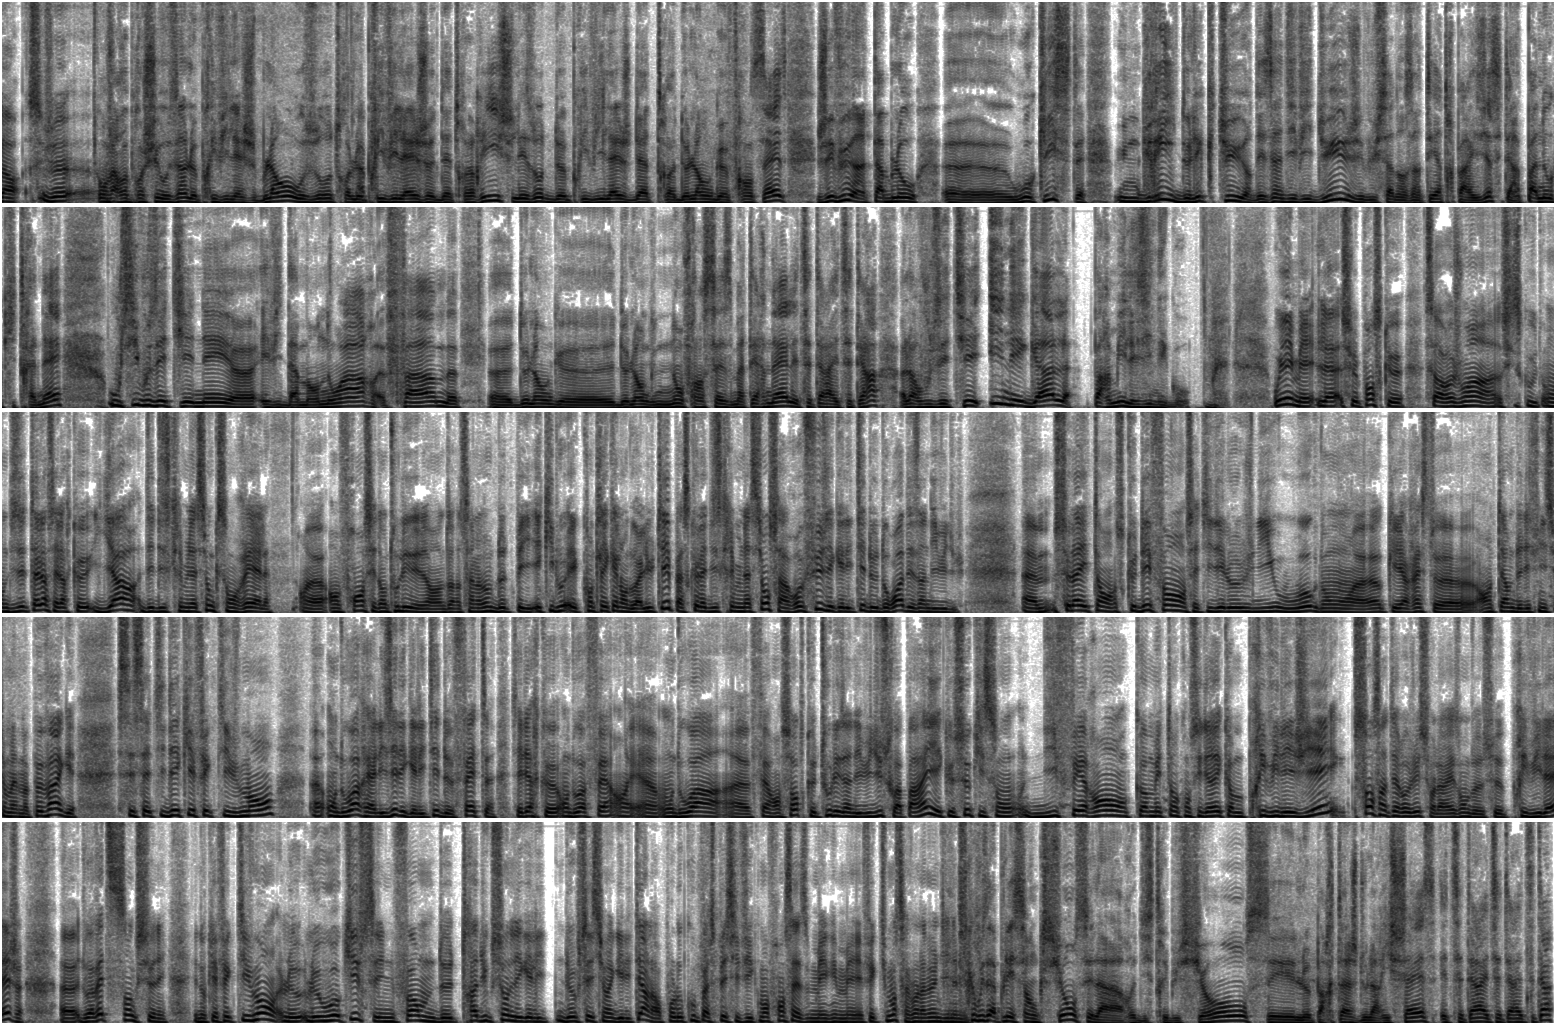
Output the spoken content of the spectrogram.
Alors, je... on va reprocher aux uns le privilège blanc, aux autres le privilège d'être riche, les autres de privilège d'être de langue française. J'ai vu un tableau euh, wokiste, une grille de lecture des individus. J'ai vu ça dans un théâtre parisien. C'était un panneau qui traînait. Ou si vous étiez né euh, évidemment noir, femme, euh, de langue de langue non française maternelle, etc., etc. Alors vous étiez inégal parmi les inégaux. Oui, mais là, je pense que ça rejoint aussi ce qu'on disait tout à l'heure, c'est-à-dire qu'il y a des discriminations qui sont réelles euh, en France et dans tous les dans, un certain nombre d'autres pays et, contre lesquelles on doit lutter parce que la discrimination, ça refuse l'égalité de droits des individus. Euh, cela étant, ce que défend cette idéologie woke, dont euh, qui reste euh, en termes de définition même un peu vague, c'est cette idée qu'effectivement on doit réaliser l'égalité de fait, c'est-à-dire qu'on doit faire on doit faire en sorte que tous les individus soient pareils et que ceux qui sont différents comme étant considérés comme privilégiés, sans s'interroger sur la raison de ce privilège, euh, doivent être sanctionnés. Et donc effectivement, le, le wokisme, c'est une forme de traduction de l'obsession égalitaire, alors pour le coup pas spécifiquement française, mais, mais effectivement ça rejoint la même dynamique. Ce que vous appelez sanction, c'est la redistribution, c'est le partage de la richesse, etc., etc., etc.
